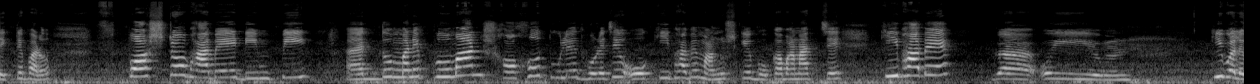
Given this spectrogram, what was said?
দেখতে পারো। স্পষ্টভাবে ডিম্পি, একদম মানে প্রমাণ সহ তুলে ধরেছে ও কীভাবে মানুষকে বোকা বানাচ্ছে, কীভাবে ওই কি বলে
